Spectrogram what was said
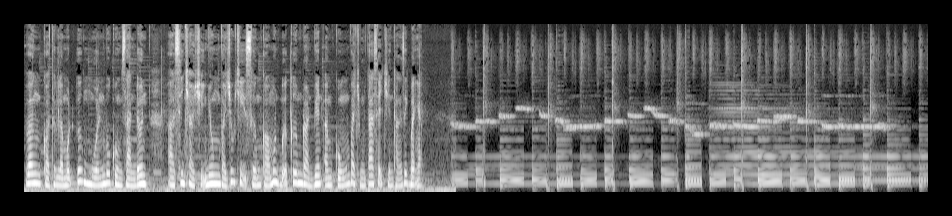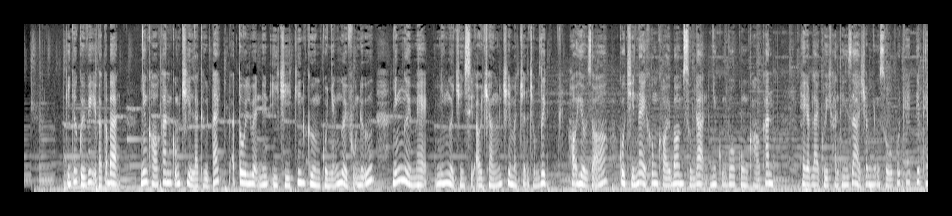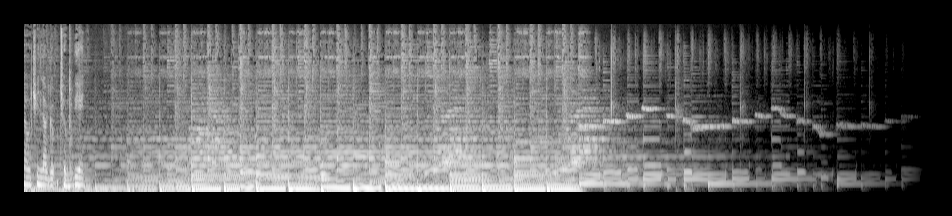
Vâng, quả thực là một ước muốn vô cùng giản đơn. À, xin chào chị Nhung và chúc chị sớm có một bữa cơm đoàn viên ấm cúng và chúng ta sẽ chiến thắng dịch bệnh ạ. Kính thưa quý vị và các bạn, những khó khăn cũng chỉ là thử thách đã tôi luyện nên ý chí kiên cường của những người phụ nữ, những người mẹ, những người chiến sĩ áo trắng trên mặt trận chống dịch. Họ hiểu rõ cuộc chiến này không khói bom súng đạn nhưng cũng vô cùng khó khăn. Hẹn gặp lại quý khán thính giả trong những số podcast tiếp theo trên lao động.vn.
